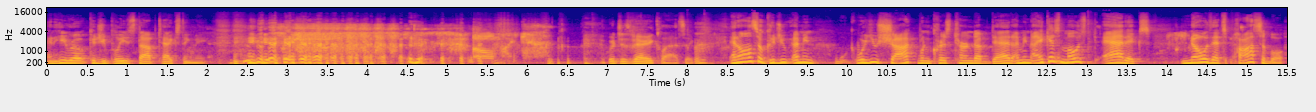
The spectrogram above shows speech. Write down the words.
And he wrote, Could you please stop texting me? Oh my god. which is very classic. And also, could you? I mean, were you shocked when Chris turned up dead? I mean, I guess most addicts know that's possible,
